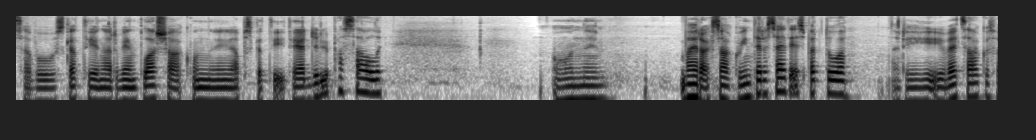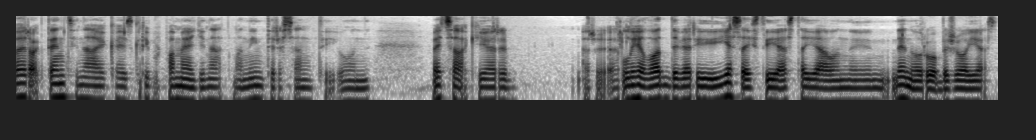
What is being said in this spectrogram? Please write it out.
savu skatienu ar vien plašāku un apskatīt ērģeļu pasauli. Un vairāk sāku interesēties par to, arī vecākus vairāk tencināja, ka es gribu pamēģināt, man interesanti, un vecāki ar ar, ar lielu atdevi arī iesaistījās tajā un nenorobežojās.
